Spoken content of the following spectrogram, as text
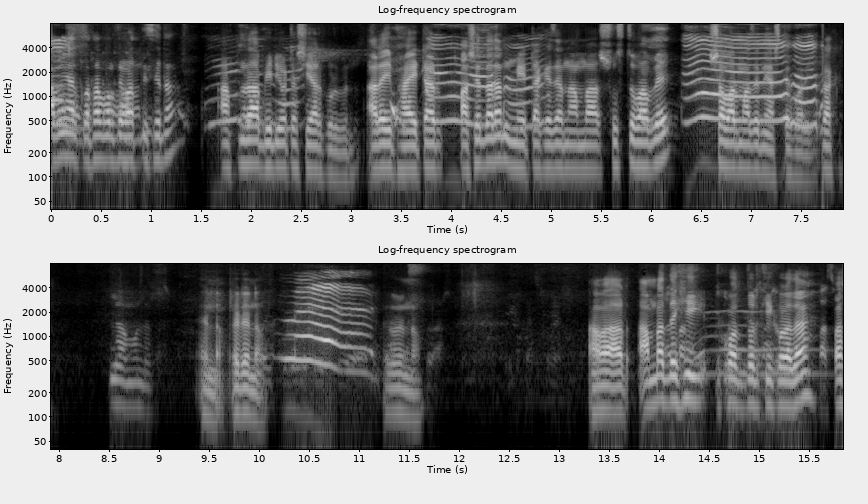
আমি আর কথা বলতে পারতেছি না। আপনারা ভিডিওটা শেয়ার করবেন। আর এই ভাইটার পাশে দাঁড়ান মেয়েটাকে যেন আমরা সুস্থভাবে সবার মাঝে নিয়ে আসতে পারি। নাও, আবার আমরা দেখি কতদূর কি করে পাঁচ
